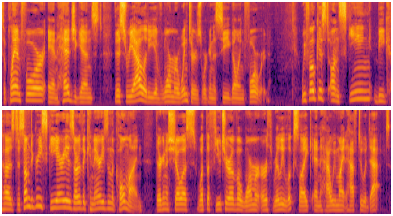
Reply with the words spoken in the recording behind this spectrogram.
to plan for and hedge against this reality of warmer winters we're going to see going forward. We focused on skiing because, to some degree, ski areas are the canaries in the coal mine. They're going to show us what the future of a warmer Earth really looks like and how we might have to adapt.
